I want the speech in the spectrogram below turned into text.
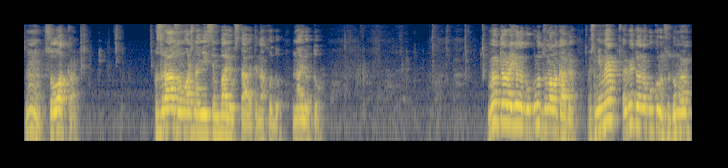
Ммм, солодка. Зразу можна 8 балів ставити на ходу, на люту. Ми вчора їли кукурудзу, мама каже, зніми відео на кукурудзу. Думаю,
